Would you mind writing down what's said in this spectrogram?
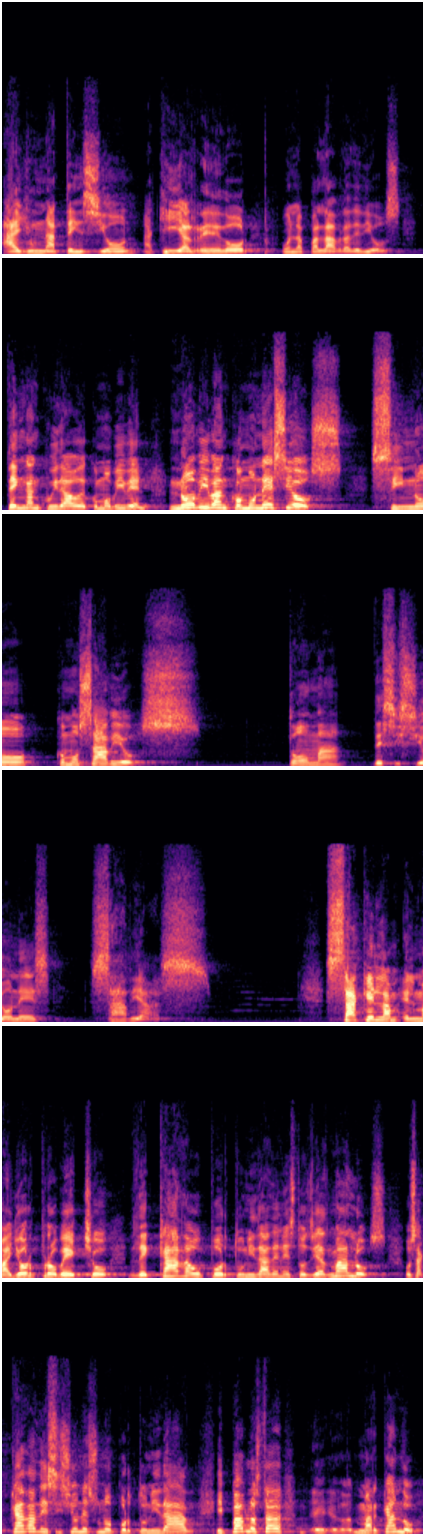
Hay una tensión aquí alrededor o en la palabra de Dios Tengan cuidado de cómo viven. No vivan como necios, sino como sabios. Toma decisiones sabias. Saquen el mayor provecho de cada oportunidad en estos días malos. O sea, cada decisión es una oportunidad. Y Pablo está eh, marcando,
